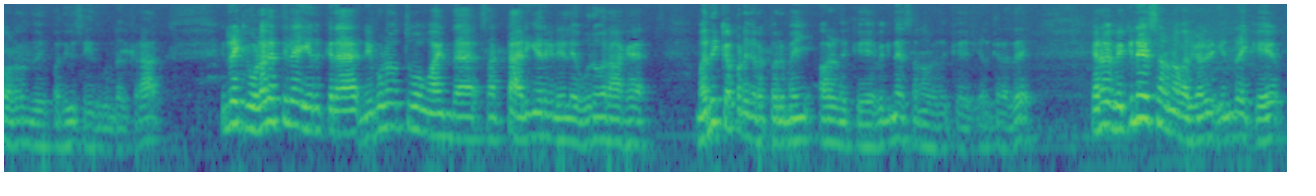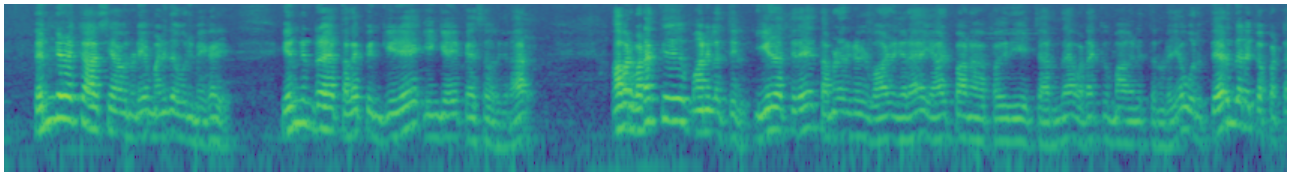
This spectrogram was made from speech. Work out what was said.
தொடர்ந்து பதிவு செய்து கொண்டிருக்கிறார். இன்றைக்கு உலகத்திலே இருக்கிற நிபுணத்துவம் வாய்ந்த சட்ட அறிஞர்களிலே ஒருவராக மதிக்கப்படுகிற பெருமை அவர்களுக்கு விக்னேஸ்வரன் அவர்களுக்கு இருக்கிறது. எனவே விக்னேஸ்வரன் அவர்கள் இன்றைக்கு தென்கிழக்கு ஆசியாவினுடைய மனித உரிமைகள் என்கின்ற தலைப்பின் கீழே இங்கே பேச வருகிறார். அவர் வடக்கு மாநிலத்தில் ஈழத்திலே தமிழர்கள் வாழ்கிற யாழ்ப்பாண பகுதியைச் சார்ந்த வடக்கு மாகாணத்தினுடைய ஒரு தேர்ந்தெடுக்கப்பட்ட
